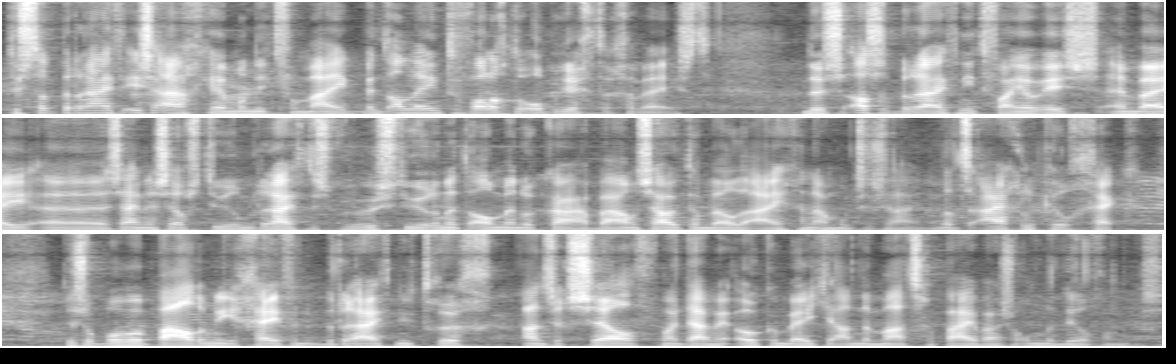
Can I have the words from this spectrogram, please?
Dus dat bedrijf is eigenlijk helemaal niet van mij. Ik ben alleen toevallig de oprichter geweest. Dus als het bedrijf niet van jou is en wij eh, zijn een zelfsturend bedrijf, dus we besturen het al met elkaar, waarom zou ik dan wel de eigenaar moeten zijn? Dat is eigenlijk heel gek. Dus op een bepaalde manier geven het bedrijf nu terug aan zichzelf, maar daarmee ook een beetje aan de maatschappij waar ze onderdeel van is.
